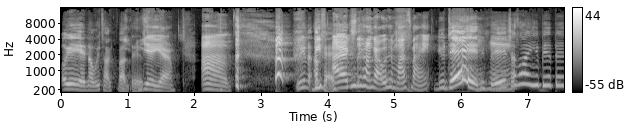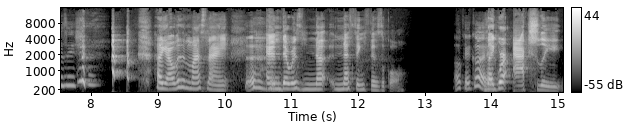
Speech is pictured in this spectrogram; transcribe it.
Oh yeah, yeah. No, we talked about this. yeah, yeah. Um, We kn- bef- okay. I actually hung out with him last night. you did, Mhm. bitch. I saw you be busy. Hung out with him last night, and there was no nothing physical. okay, good. Like we're actually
